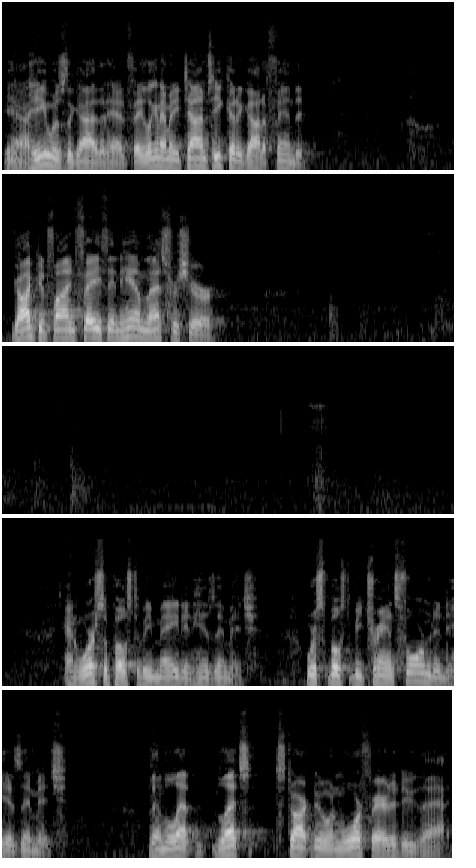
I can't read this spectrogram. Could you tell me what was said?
Yeah, he was the guy that had faith. Look at how many times he could have got offended. God could find faith in him, that's for sure. And we're supposed to be made in his image. We're supposed to be transformed into his image. Then let, let's start doing warfare to do that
